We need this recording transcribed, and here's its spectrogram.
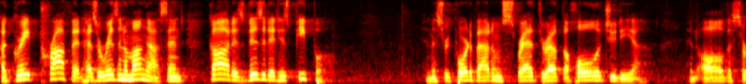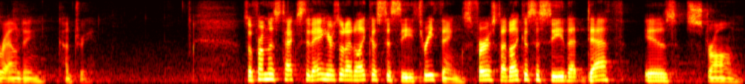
A great prophet has arisen among us, and God has visited his people. And this report about him spread throughout the whole of Judea and all the surrounding country. So, from this text today, here's what I'd like us to see three things. First, I'd like us to see that death is strong.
